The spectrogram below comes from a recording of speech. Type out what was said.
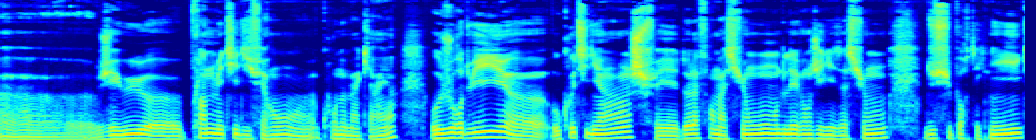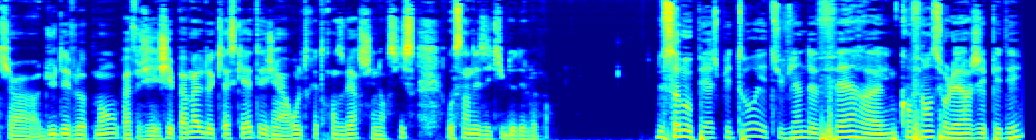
Euh, j'ai eu euh, plein de métiers différents au cours de ma carrière. Aujourd'hui, au quotidien, je fais de la formation, de l'évangélisation, du support technique, du développement. Bref, j'ai pas mal de casquettes et j'ai un rôle très transverse chez Norcis au sein des équipes de développement. Nous sommes au PHP Tour et tu viens de faire euh, une conférence sur le RGPD.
